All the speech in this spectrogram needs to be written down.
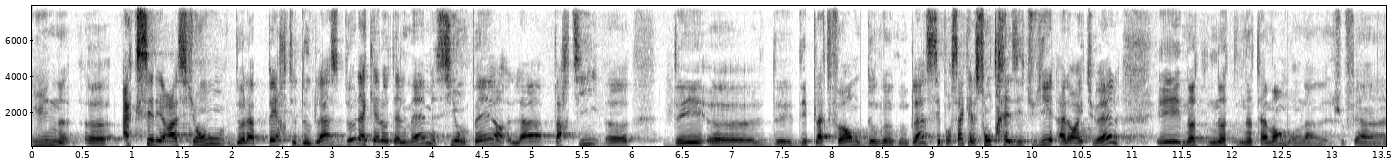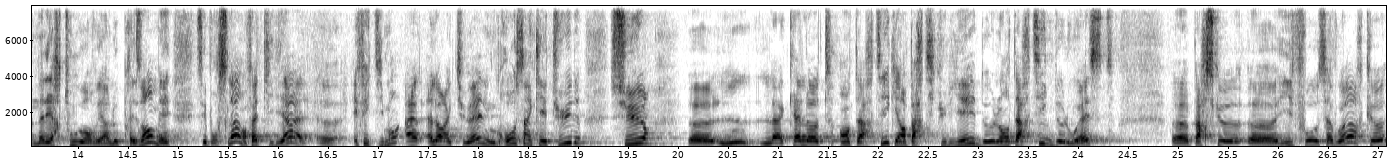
une euh, accélération de la perte de glace de la calotte elle-même si on perd la partie euh, des, des, plateformes de glace. C'est pour ça qu'elles sont très étudiées à l'heure actuelle. Et notamment, bon je fais un aller-retour vers le présent, mais c'est pour cela en fait qu'il y a effectivement à l'heure actuelle une grosse inquiétude sur la calotte antarctique et en particulier de l'Antarctique de l'Ouest. Euh, parce qu'il euh, faut savoir que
